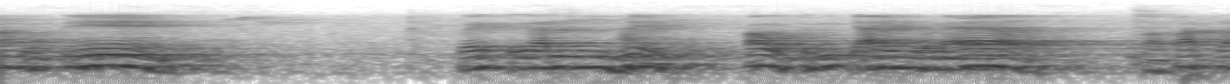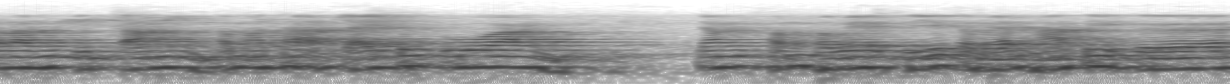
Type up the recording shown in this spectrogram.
ำจุดนี้เคยเตือนให้เข้าถึงใจอยู่แล้วว่าพัฒลังจิตตังธรรมชาติใจทุกดวง ยังทำภเวสีแสวงหาที่เกิด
